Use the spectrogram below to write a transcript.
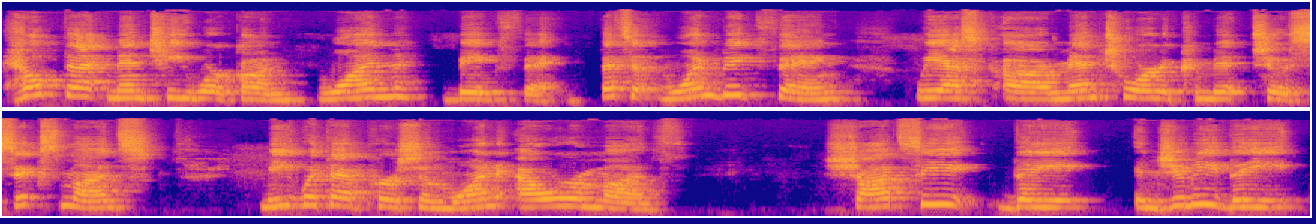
help that mentee work on one big thing. That's it, one big thing. We ask our mentor to commit to six months, meet with that person one hour a month. Shotzi, the and Jimmy, the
